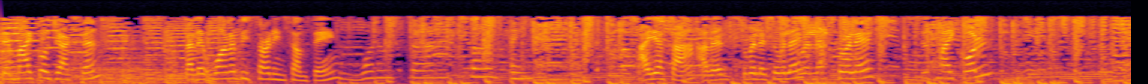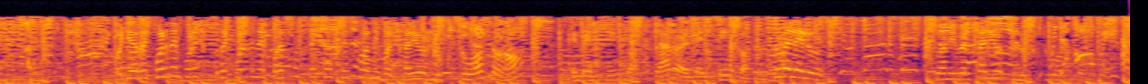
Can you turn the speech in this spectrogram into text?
de Michael Jackson? La de Wanna Be Starting Something. Ahí ya está. A ver, súbele, súbele. Súbele. Súbele. ¿Es Michael? Oye, recuerden por, recuerden, por esas fechas es su aniversario luctuoso, ¿no? El 25, claro, el 25. Súbele, Luz. Su aniversario luctuoso.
